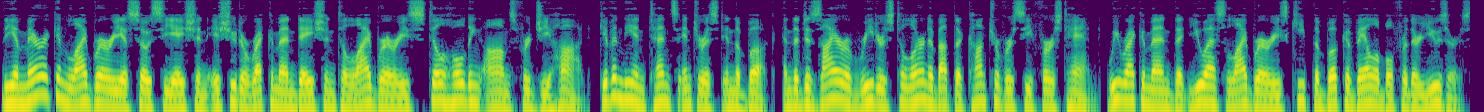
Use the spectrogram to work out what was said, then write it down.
The American Library Association issued a recommendation to libraries still holding alms for jihad, given the intense interest in the book, and the desire of readers to learn about the controversy firsthand. We recommend that U.S. libraries keep the book available for their users.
